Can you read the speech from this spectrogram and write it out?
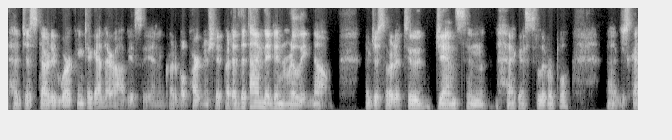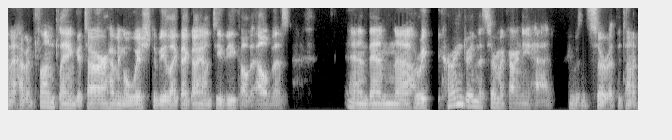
had just started working together, obviously an incredible partnership, but at the time they didn't really know. They're just sort of two gents in, I guess, Liverpool, uh, just kind of having fun, playing guitar, having a wish to be like that guy on TV called Elvis. And then uh, a recurring dream that Sir McCartney had, he wasn't Sir at the time,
